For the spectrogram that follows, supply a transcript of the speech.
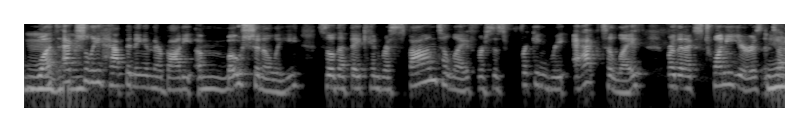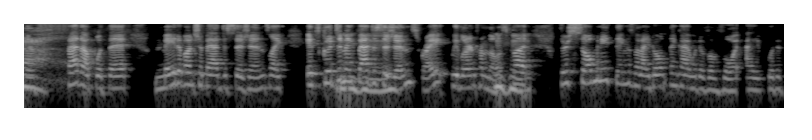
mm-hmm. what's actually happening in their body emotionally so that they can respond to life versus freaking react to life for the next 20 years until yeah. they're fed up with it made a bunch of bad decisions like it's good to make mm-hmm. bad decisions right we learn from those mm-hmm. but there's so many things that i don't think i would have avoid i would have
